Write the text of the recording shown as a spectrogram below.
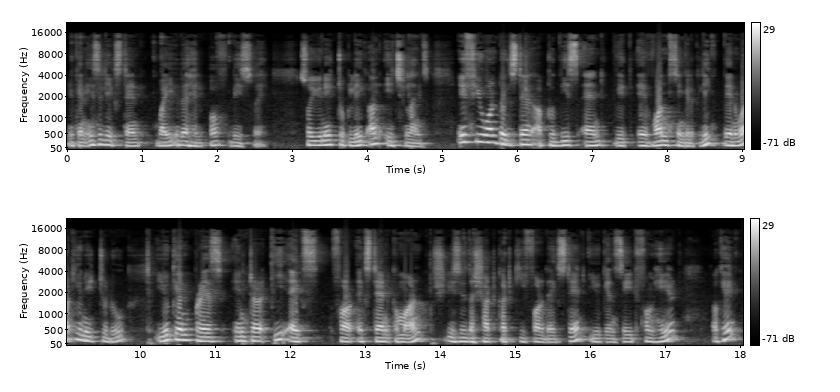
You can easily extend by the help of this way so you need to click on each lines. If you want to extend up to this end with a one single click then what you need to do you can press enter ex for extend command. This is the shortcut key for the extend. You can see it from here. Okay.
